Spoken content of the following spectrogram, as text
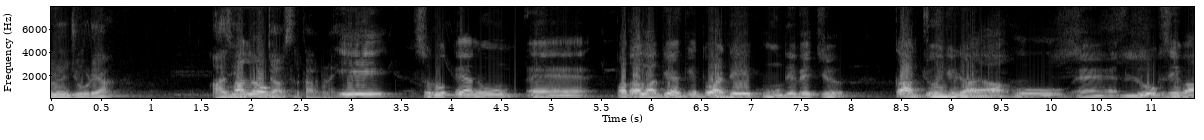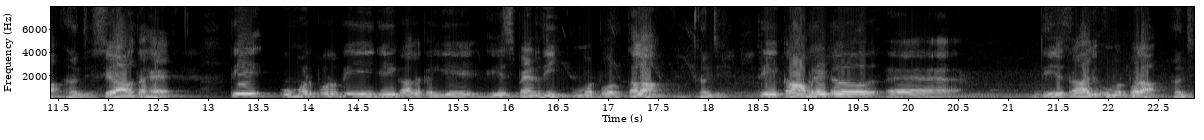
ਨੂੰ ਜੋੜਿਆ। ਅੱਜ ਪੰਜਾਬ ਸਰਕਾਰ ਬਣਾਈ। ਇਹ ਸਰੋਤਿਆਂ ਨੂੰ ਪਤਾ ਲੱਗ ਗਿਆ ਕਿ ਤੁਹਾਡੇ ਖੂਨ ਦੇ ਵਿੱਚ ਘਰ ਚੋਂ ਹੀ ਜਿਹੜਾ ਆ ਉਹ ਲੋਕ ਸੇਵਾ ਹਾਂਜੀ। ਸਿਆਸਤ ਹੈ। ਤੇ ਉਮਰਪੁਰ ਦੀ ਜੇ ਗੱਲ ਕਰੀਏ ਇਸ ਪਿੰਡ ਦੀ ਉਮਰਪੁਰ ਕਲਾਂ ਹਾਂਜੀ। ਤੇ ਕਾਮਰੇਡ ਅਹ, ਦੇਸਰਾਜ ਉਮਰਪੁਰਾ ਹਾਂਜੀ।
